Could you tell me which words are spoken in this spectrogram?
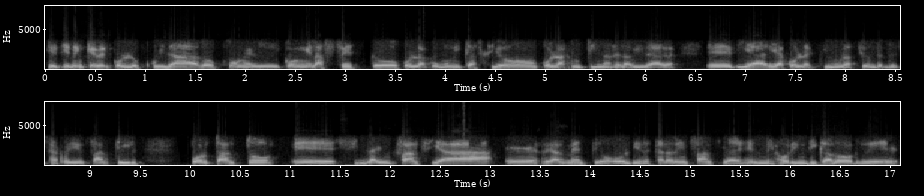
que tienen que ver con los cuidados, con el, con el afecto, con la comunicación, con las rutinas de la vida eh, diaria, con la estimulación del desarrollo infantil. Por tanto, eh, si la infancia es realmente o el bienestar de la infancia es el mejor indicador de,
